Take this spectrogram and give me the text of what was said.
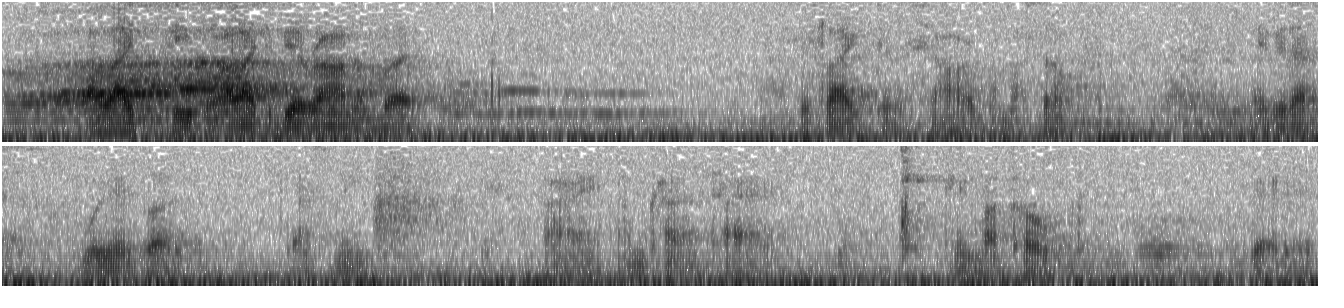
I like people. I like to be around them, but I just like to shower by myself. Maybe that's weird, but that's me. Alright, I'm kind of tired. Drink my Coke. There it is.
